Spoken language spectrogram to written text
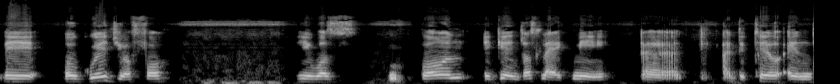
The Ogwejiofo, he was born again, just like me, uh, at the tail end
